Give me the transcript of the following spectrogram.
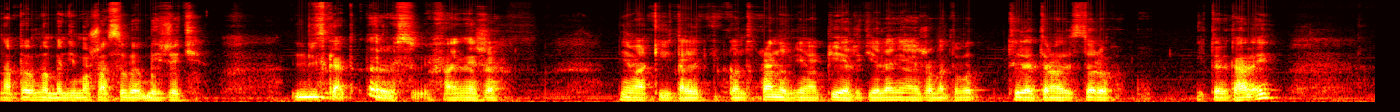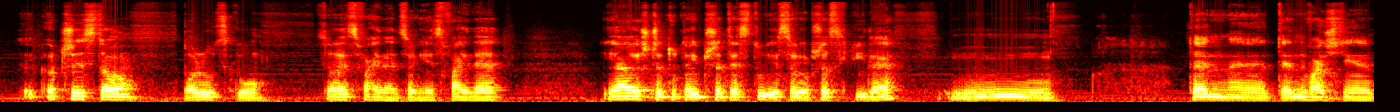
Na pewno będzie można sobie obejrzeć bliska. To jest fajne, że nie ma jakichś dalekich kontrplanów, nie ma pierdzielenia, że ma to tyle tranzystorów i tak dalej. Tylko czysto po ludzku, co jest fajne, co nie jest fajne. Ja jeszcze tutaj przetestuję sobie przez chwilę mm, ten, ten właśnie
